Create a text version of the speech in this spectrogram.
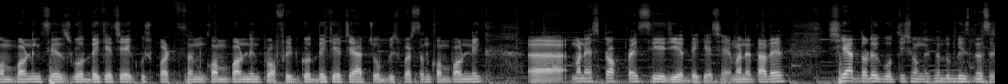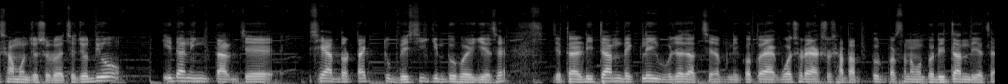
কম্পাউন্ডিং সেলস গ্রোথ দেখিয়েছে, একুশ পার্সেন্ট কম্পাউন্ডিং প্রফিট গ্রোথ দেখিয়েছে, আর চব্বিশ পার্সেন্ট কম্পাউন্ডিং মানে স্টক প্রাইস সিএজিএর দেখিয়েছে। মানে তাদের শেয়ার দরের গতির সঙ্গে কিন্তু বিজনেসের সামঞ্জস্য রয়েছে। যদিও ইদানিং তার যে শেয়ার দরটা একটু বেশি কিন্তু হয়ে গিয়েছে, যেটা রিটার্ন দেখলেই বোঝা যাচ্ছে, আপনি কত এক বছরে একশো সাতাত্তর পার্সেন্টের মতো রিটার্ন দিয়েছে।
